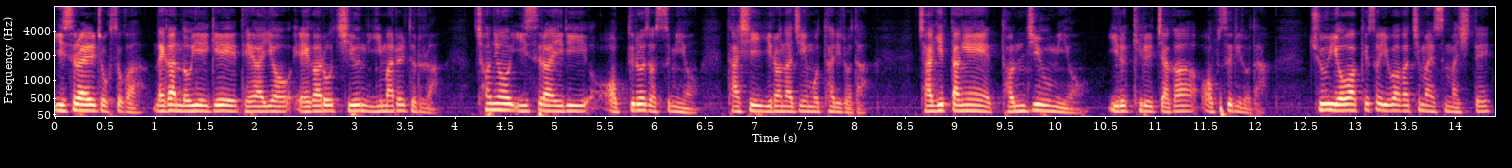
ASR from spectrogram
이스라엘 족속아 내가 너희에게 대하여 애가로 지은 이 말을 들으라. 처녀 이스라엘이 엎드러졌으며 다시 일어나지 못하리로다. 자기 땅에 던지움이요. 일으킬 자가 없으리로다. 주 여호와께서 이와 같이 말씀하시되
